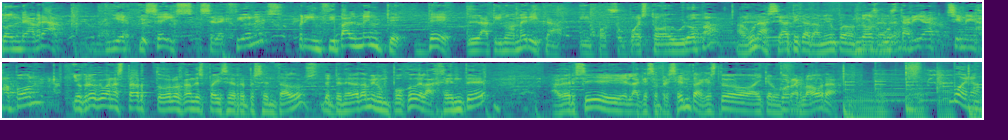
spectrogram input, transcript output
donde habrá 16 selecciones, principalmente de Latinoamérica y por supuesto Europa. Alguna asiática también podemos Nos ¿eh? gustaría China y Japón. Yo creo que van a estar todos los grandes países representados. Dependerá también un poco de la gente. A ver si la que se presenta, que esto hay que anunciarlo ahora. Bueno,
